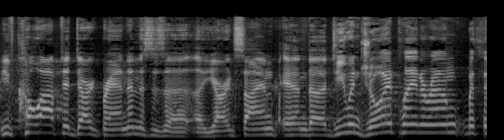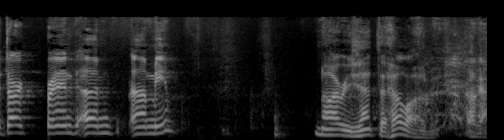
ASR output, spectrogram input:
You've co opted Dark Brandon. This is a, a yard sign. And uh, do you enjoy playing around with the Dark Brand um, uh, meme? No, I resent the hell out of it. Okay.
